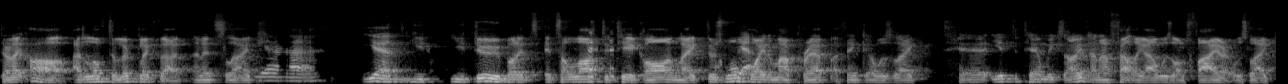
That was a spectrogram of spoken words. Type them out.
they're like, oh, I'd love to look like that, and it's like, yeah, yeah, you you do, but it's it's a lot to take on. Like, there's one yeah. point in my prep, I think I was like 10, eight to ten weeks out, and I felt like I was on fire. It was like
